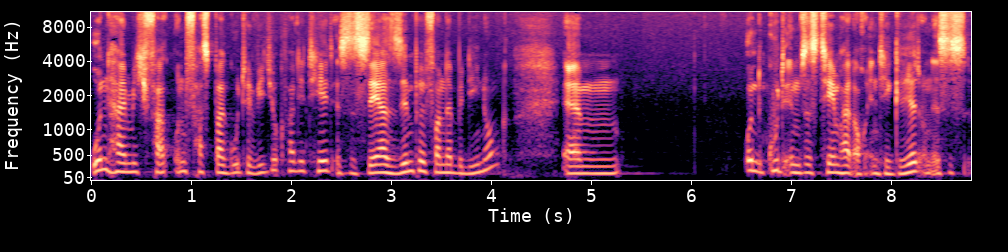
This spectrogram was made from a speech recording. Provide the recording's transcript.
Unheimlich, unfassbar gute Videoqualität. Es ist sehr simpel von der Bedienung. Ähm, und gut im System halt auch integriert und es ist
